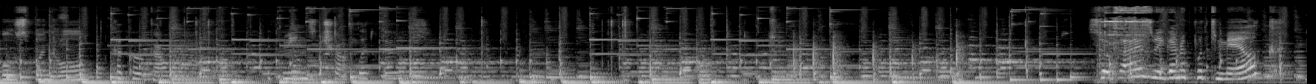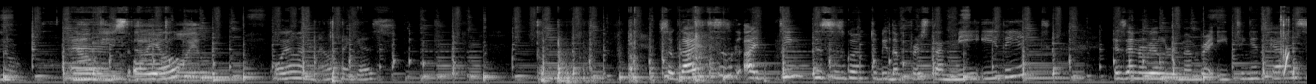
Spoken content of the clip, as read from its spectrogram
tablespoons of Cacao. cacao. It means chocolate, guys. So, guys, we're gonna put milk, No. Now is oil. oil. oil, and milk, I guess. So, guys, this is I think this is going to be the first time me eating it, because I don't really remember eating it, guys.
